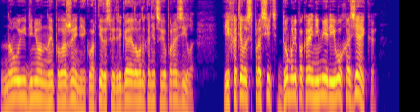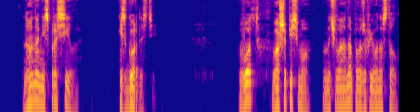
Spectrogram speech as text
Но уединенное положение квартиры Свидригайлова наконец ее поразило. Ей хотелось спросить, дома ли, по крайней мере, его хозяйка. Но она не спросила. Из гордости. — Вот ваше письмо, — начала она, положив его на стол.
